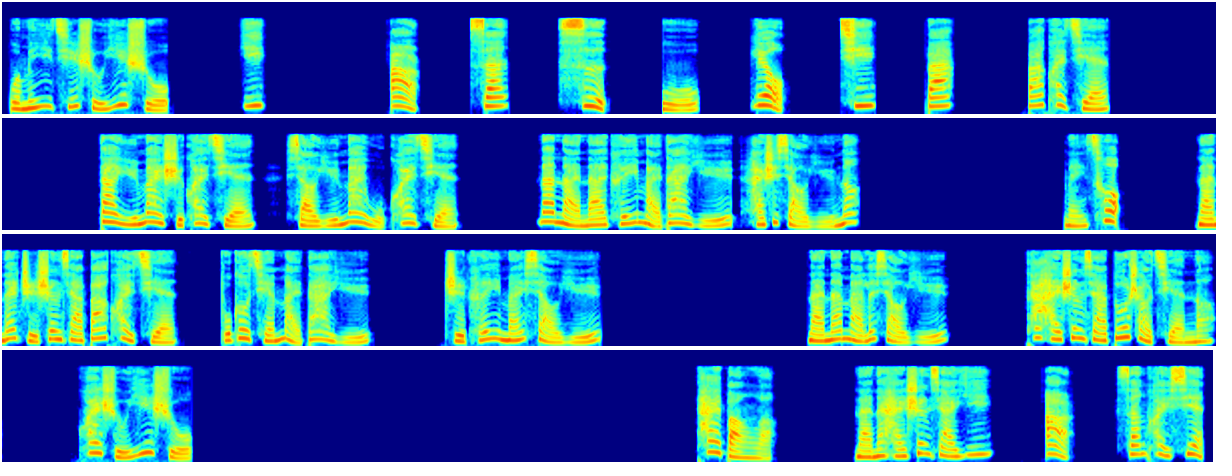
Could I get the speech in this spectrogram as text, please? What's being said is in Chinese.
我们一起数一数：一、二、三、四、五、六、七、八，八块钱。大鱼卖十块钱，小鱼卖五块钱。那奶奶可以买大鱼还是小鱼呢？没错，奶奶只剩下八块钱，不够钱买大鱼。只可以买小鱼。奶奶买了小鱼，她还剩下多少钱呢？快数一数！太棒了，奶奶还剩下一、二、三块钱。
